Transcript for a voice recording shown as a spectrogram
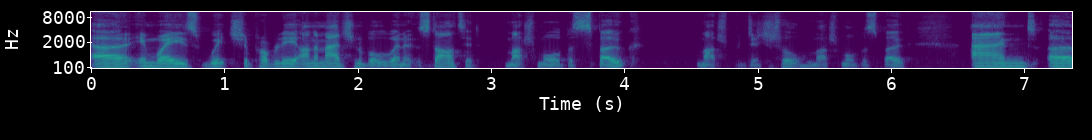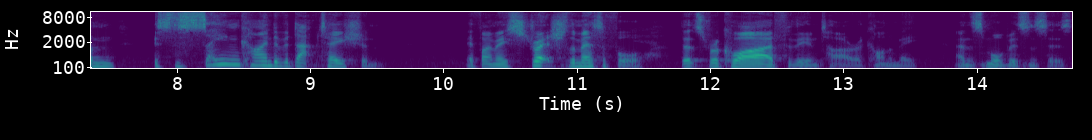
uh, in ways which are probably unimaginable when it started. Much more bespoke, much digital, much more bespoke. And um, it's the same kind of adaptation, if I may stretch the metaphor, that's required for the entire economy and small businesses.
